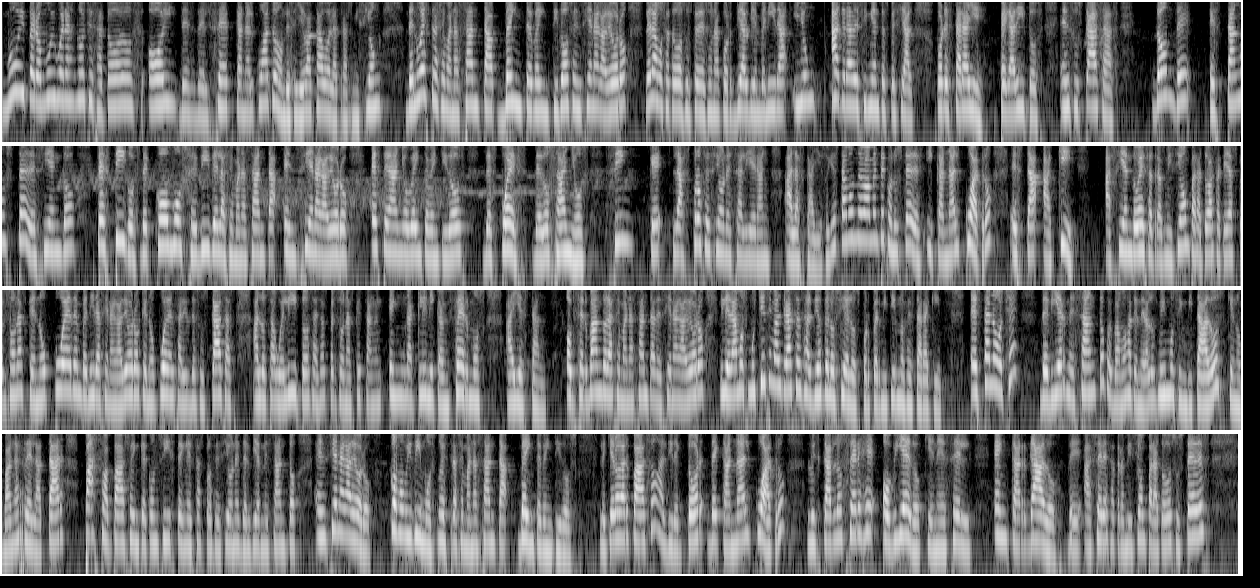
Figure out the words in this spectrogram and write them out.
Muy, pero muy buenas noches a todos. Hoy desde el set Canal 4, donde se lleva a cabo la transmisión de nuestra Semana Santa 2022 en Ciénaga de Oro, le damos a todos ustedes una cordial bienvenida y un agradecimiento especial por estar allí, pegaditos en sus casas, donde están ustedes siendo testigos de cómo se vive la Semana Santa en Ciénaga de Oro este año 2022, después de dos años sin que las procesiones salieran a las calles. Hoy estamos nuevamente con ustedes y Canal 4 está aquí haciendo esa transmisión para todas aquellas personas que no pueden venir a Ciénaga de Oro, que no pueden salir de sus casas, a los abuelitos, a esas personas que están en una clínica enfermos, ahí están observando la Semana Santa de Ciénaga de Oro y le damos muchísimas gracias al Dios de los cielos por permitirnos estar aquí. Esta noche de Viernes Santo, pues vamos a tener a los mismos invitados que nos van a relatar paso a paso en qué consisten estas procesiones del Viernes Santo en Ciénaga de Oro, cómo vivimos nuestra Semana Santa 2022. Le quiero dar paso al director de Canal 4, Luis Carlos Serge Oviedo, quien es el encargado de hacer esa transmisión para todos ustedes.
